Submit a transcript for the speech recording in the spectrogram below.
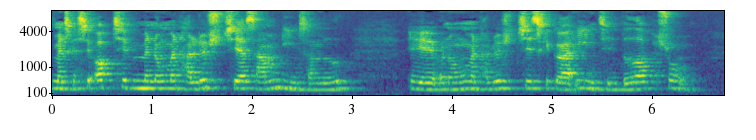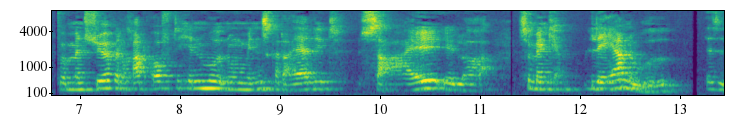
man skal se op til dem, men nogen, man har lyst til at sammenligne sig med. Øh, og nogen, man har lyst til, skal gøre en til en bedre person. For man søger vel ret ofte hen mod nogle mennesker, der er lidt seje, eller så man kan lære noget. Altså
